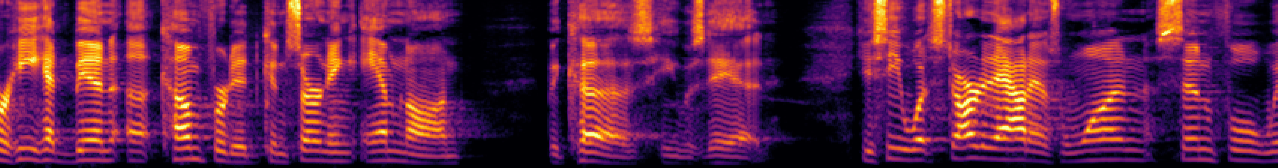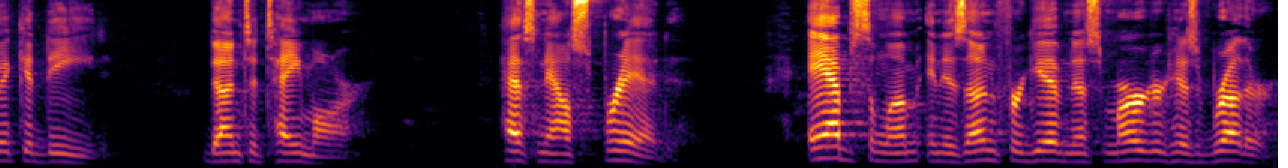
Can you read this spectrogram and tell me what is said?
for he had been uh, comforted concerning Amnon because he was dead. You see, what started out as one sinful, wicked deed done to Tamar has now spread. Absalom, in his unforgiveness, murdered his brother.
